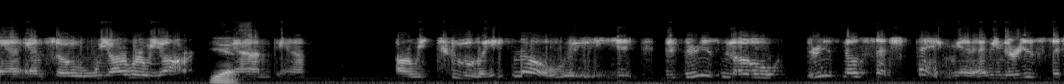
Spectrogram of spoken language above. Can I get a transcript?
and and so we are where we are. Yes. And and are we too late? No. It, it, there is no there is no such thing. I mean, there is such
